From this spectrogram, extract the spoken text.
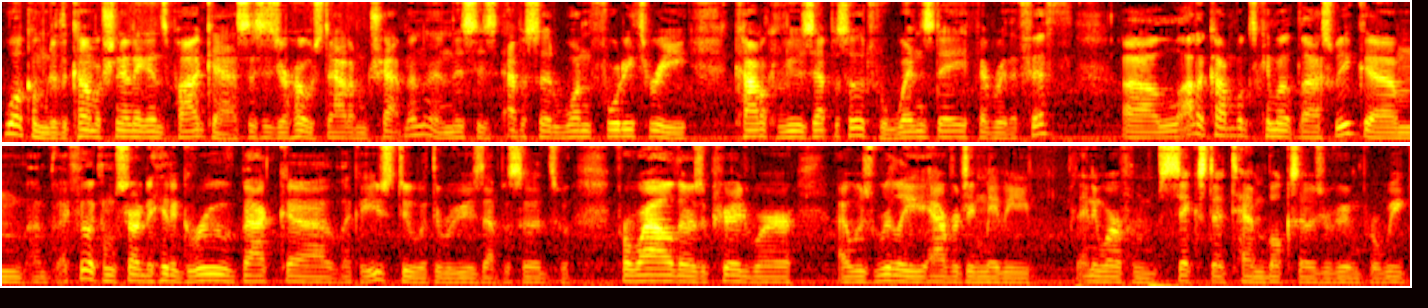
Welcome to the Comic Shenanigans podcast. This is your host, Adam Chapman, and this is episode 143, comic reviews episode for Wednesday, February the 5th. Uh, a lot of comic books came out last week. Um, I feel like I'm starting to hit a groove back uh, like I used to with the reviews episodes. For a while, there was a period where I was really averaging maybe anywhere from six to ten books I was reviewing per week,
